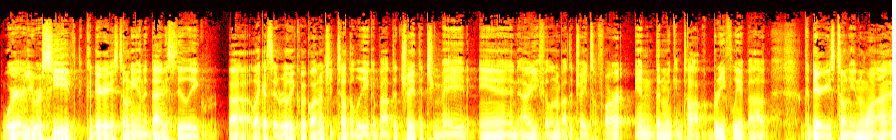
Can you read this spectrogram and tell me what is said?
where you received Kadarius Toney in a dynasty league. uh, like I said, really quick, why don't you tell the league about the trade that you made and how you feeling about the trade so far? And then we can talk briefly about Kadarius Toney and why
